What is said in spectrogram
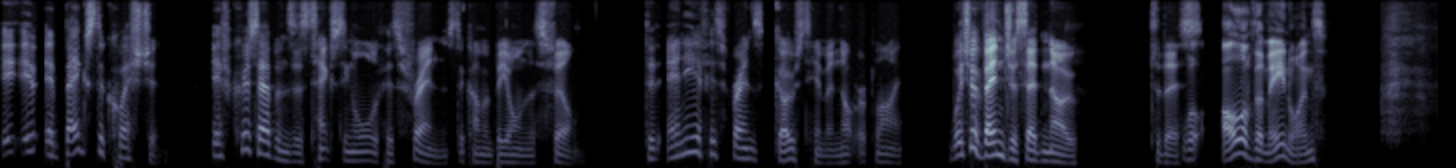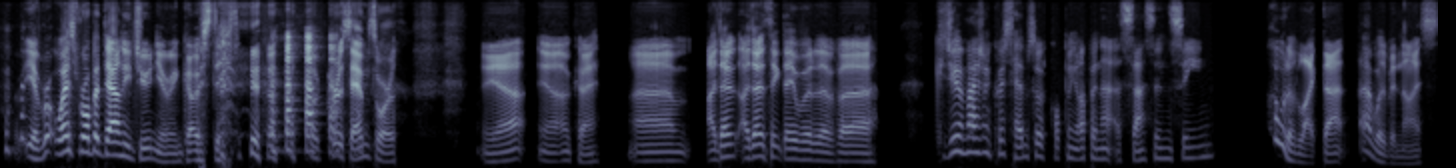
It, it, it begs the question if Chris Evans is texting all of his friends to come and be on this film, did any of his friends ghost him and not reply? Which Avenger said no to this? Well, all of the main ones. yeah, where's Robert Downey Jr. in Ghosted? Chris Hemsworth. yeah, yeah, okay. Um, I don't, I don't think they would have. Uh, could you imagine Chris Hemsworth popping up in that assassin scene? I would have liked that. That would have been nice.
